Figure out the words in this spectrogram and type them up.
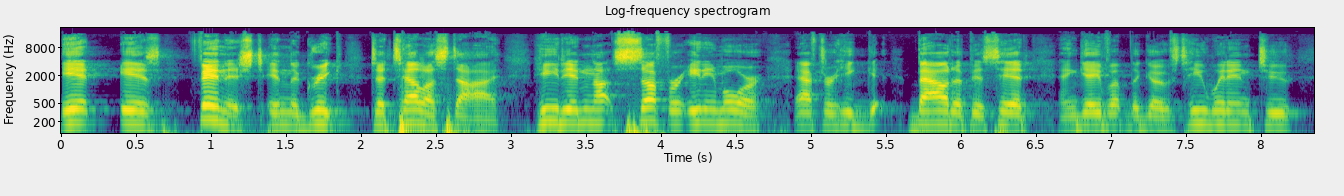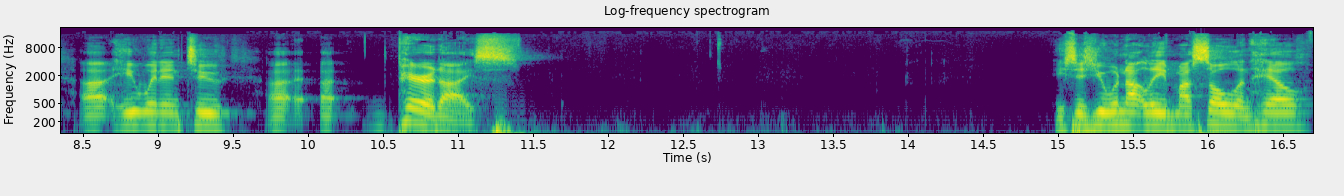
It is finished in the Greek, tetelestai. He did not suffer anymore after he bowed up his head and gave up the ghost. He went into, uh, he went into uh, uh, paradise. He says, You will not leave my soul in hell,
